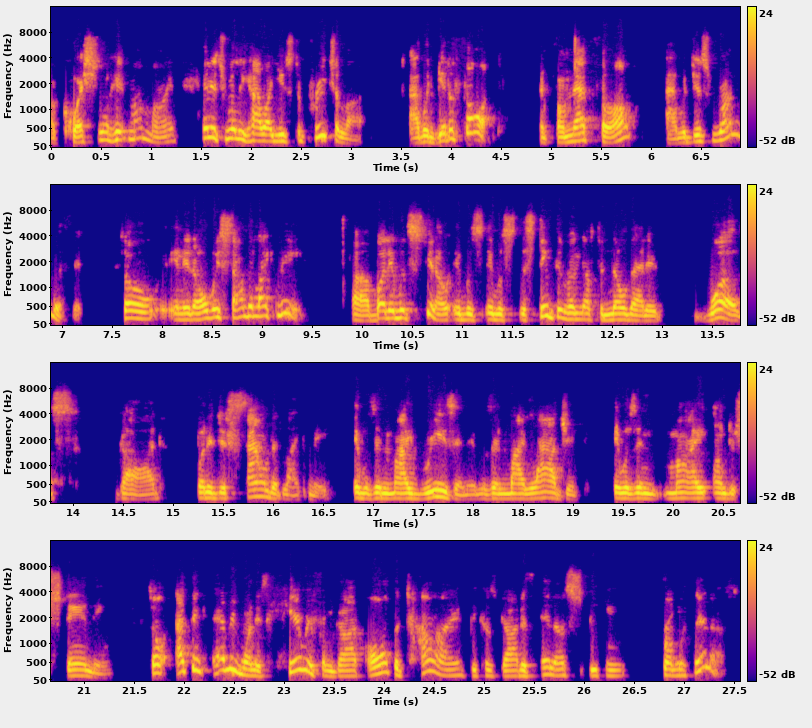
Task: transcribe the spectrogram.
A question will hit my mind, and it's really how I used to preach a lot. I would get a thought. And from that thought, I would just run with it. So, and it always sounded like me. Uh, but it was, you know, it was it was distinctive enough to know that it was God, but it just sounded like me. It was in my reason, it was in my logic, it was in my understanding. So I think everyone is hearing from God all the time because God is in us, speaking from within us.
